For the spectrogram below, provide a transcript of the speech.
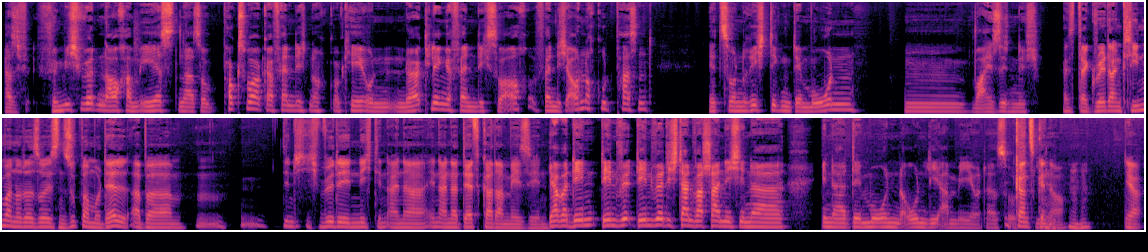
Also für mich würden auch am ehesten, also Poxwalker fände ich noch okay und Nörglinge fände ich so auch, fände ich auch noch gut passend. Jetzt so einen richtigen Dämonen, hm, weiß ich nicht. Also der Great Unclean One oder so ist ein super Modell, aber hm, ich würde ihn nicht in einer, in einer Death Guard Armee sehen. Ja, aber den, den, den würde ich dann wahrscheinlich in einer, in einer Dämonen-Only-Armee oder so. Ganz spielen. genau. Mhm. Ja.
